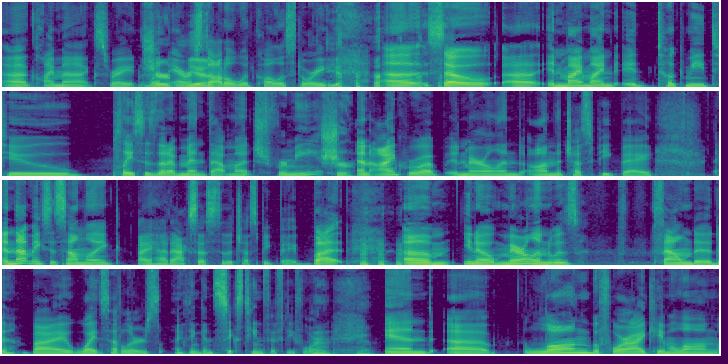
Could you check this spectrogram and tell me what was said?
Uh, climax, right? Sure, What yeah. Aristotle would call a story. Yeah. uh, so, uh, in my mind, it took me to places that have meant that much for me. Sure. And I grew up in Maryland on the Chesapeake Bay. And that makes it sound like I had access to the Chesapeake Bay. But, um, you know, Maryland was founded by white settlers, I think, in 1654. yeah. And uh, long before I came along,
